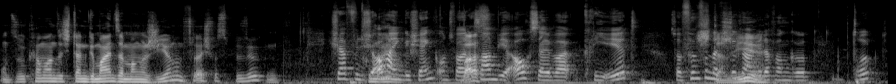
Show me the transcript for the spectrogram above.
Und so kann man sich dann gemeinsam engagieren und vielleicht was bewirken. Ich habe für dich mal auch ein Geschenk und zwar Was? das haben wir auch selber kreiert. So 500 Stück Stabil. haben wir davon gedrückt.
